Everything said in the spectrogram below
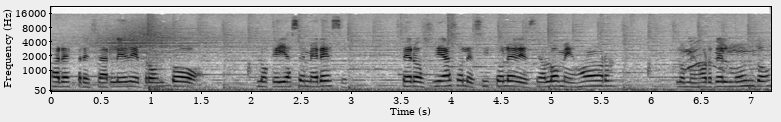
para expresarle de pronto lo que ella se merece, pero sí a Solecito le deseo lo mejor, lo mejor del mundo,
